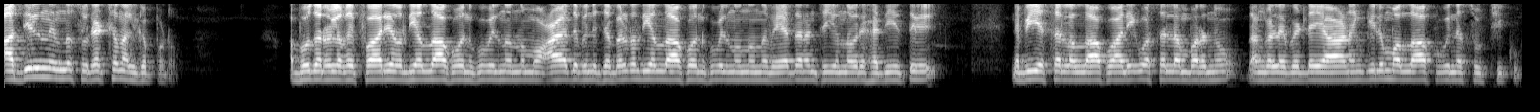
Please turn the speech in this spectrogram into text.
അതിൽ നിന്ന് സുരക്ഷ നൽകപ്പെടും. അബൂദർ അൽ ഖിഫാരി റതി അള്ളാഹു അൻഹുവിൽ നിന്നും മുഹാദബിൻ ജബൽ റതി അള്ളാഹു അൻഹുവിൽ നിന്നും വേദനം ചെയ്യുന്ന ഒരു ഹദീത്തിൽ നബി സല്ലല്ലാഹു അലൈഹി വസല്ലം പറഞ്ഞു തങ്ങൾ എവിടെയാണെങ്കിലും അള്ളാഹുവിനെ സൂക്ഷിക്കുക.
